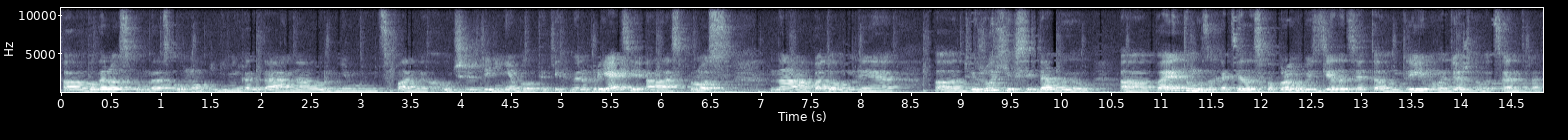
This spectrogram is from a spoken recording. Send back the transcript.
а, в Богородском городском округе никогда на уровне муниципальных учреждений не было таких мероприятий, а спрос на подобные а, движухи всегда был. Поэтому захотелось попробовать сделать это внутри молодежного центра.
